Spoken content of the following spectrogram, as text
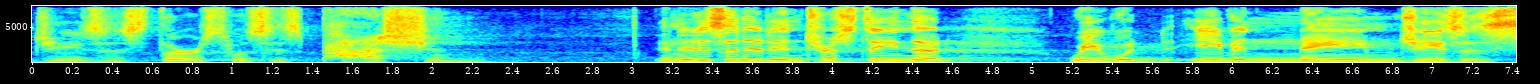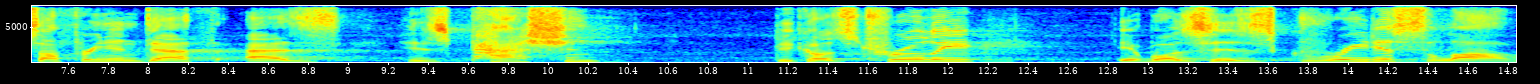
Jesus' thirst was his passion. And isn't it interesting that we would even name Jesus' suffering and death as his passion? Because truly, it was his greatest love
